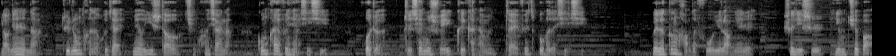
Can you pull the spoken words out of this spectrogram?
老年人呢？最终可能会在没有意识到情况下呢，公开分享信息，或者只限制谁可以看他们在 Facebook 的信息。为了更好地服务于老年人，设计师应确保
